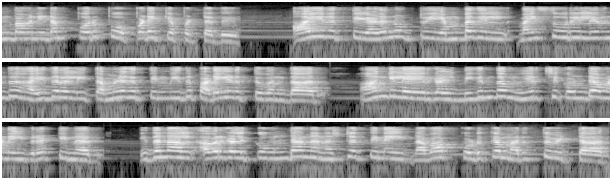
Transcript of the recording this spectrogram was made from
என்பவனிடம் பொறுப்பு ஒப்படைக்கப்பட்டது. ஆயிரத்தி எழுநூற்று எண்பதில் மைசூரிலிருந்து ஹைதர் அலி தமிழகத்தின் மீது படையெடுத்து வந்தார். ஆங்கிலேயர்கள் மிகுந்த முயற்சி கொண்டு அவனை விரட்டினர். இதனால் அவர்களுக்கு உண்டான நஷ்டத்தினை நவாப் கொடுக்க மறுத்துவிட்டார்.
